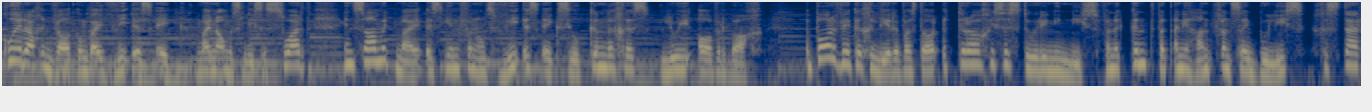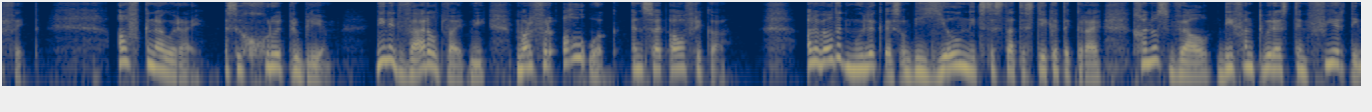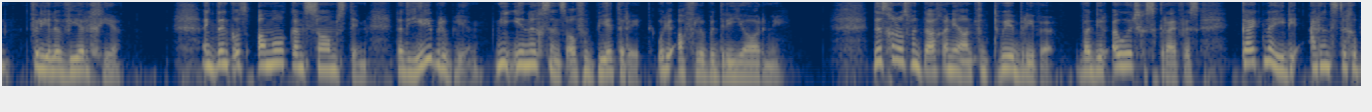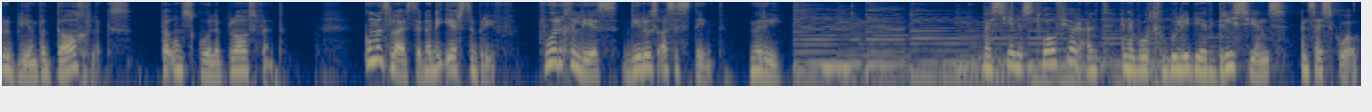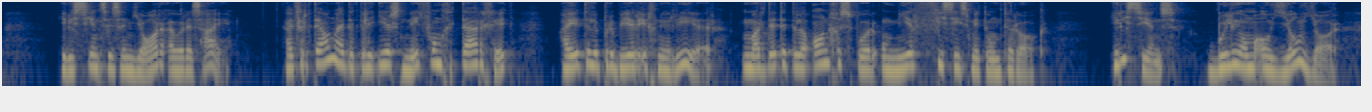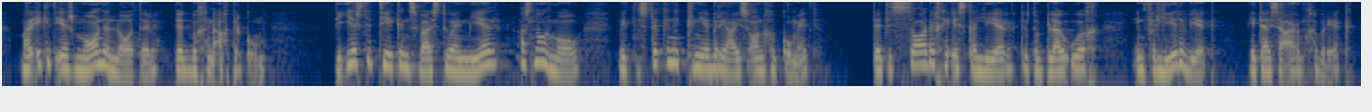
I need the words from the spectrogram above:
Goeiedag en welkom by Wie is ek? My naam is Lise Swart en saam met my is een van ons Wie is ek sielkundiges, Louis Averbag. 'n Paar weke gelede was daar 'n tragiese storie in die nuus van 'n kind wat aan die hand van sy boelies gesterf het. Afknouery is 'n groot probleem, nie net wêreldwyd nie, maar veral ook in Suid-Afrika. Alhoewel dit moeilik is om die heel nuutste statistieke te kry, gaan ons wel die van 2014 vir julle weergee. Ek dink ons almal kan saamstem dat hierdie probleem nie enigsins al verbeter het oor die afgelope 3 jaar nie. Dis gaan ons vandag aan die hand van twee briewe wat deur ouers geskryf is, kyk na hierdie ernstige probleem wat daagliks by ons skole plaasvind. Kom ons luister na die eerste brief, voorgeles deur ons assistent, Marie. My seun is 12 jaar oud en hy word geboelie deur drie seuns in sy skool. Hierdie seuns is 'n jaar ouer as hy. Hy vertel my dat hulle eers net vir hom geterg het. Hy het hulle probeer ignoreer, maar dit het hulle aangespoor om meer fisies met hom te raak. Hierdie seuns boelie hom al heel jaar, maar ek het eers maande later dit begin agterkom. Die eerste tekens was toe hy meer as normaal met 'n stukkende knie by die huis aangekom het. Dit het stadig geeskaleer tot 'n blou oog en verlede week het hy sy arm gebreek.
